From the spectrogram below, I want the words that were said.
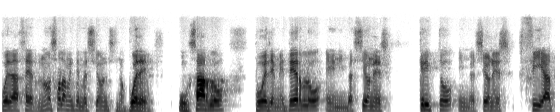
puede hacer no solamente inversión, sino puede usarlo, puede meterlo en inversiones cripto, inversiones fiat,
